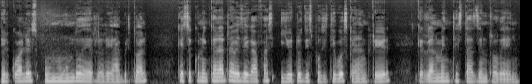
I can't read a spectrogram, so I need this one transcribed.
el cual es un mundo de realidad virtual que se conectará a través de gafas y otros dispositivos que harán creer que realmente estás dentro de él.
